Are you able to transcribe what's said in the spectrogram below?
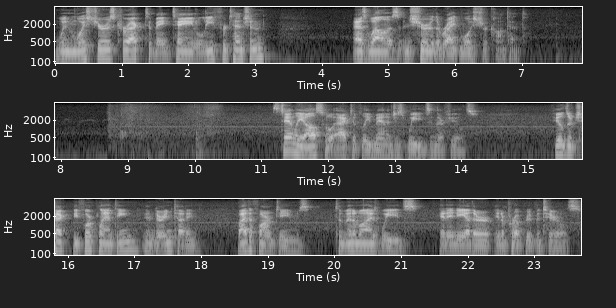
when moisture is correct to maintain leaf retention, as well as ensure the right moisture content. Standlee also actively manages weeds in their fields. Fields are checked before planting and during cutting by the farm teams to minimize weeds and any other inappropriate materials.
